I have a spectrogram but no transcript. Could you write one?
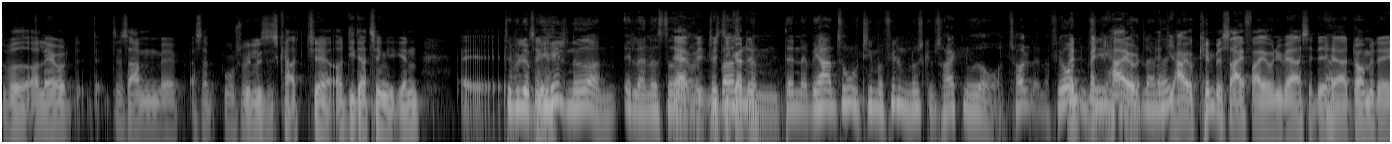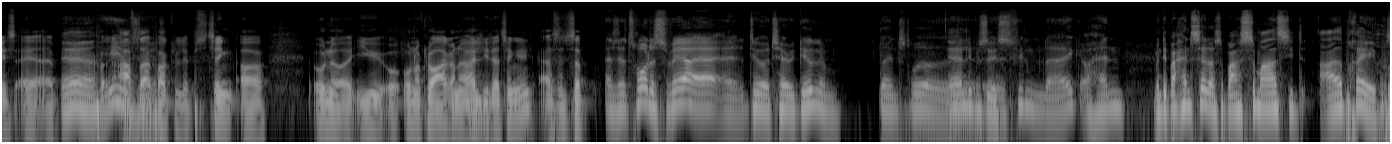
du ved, at lave det, det samme, øh, altså Bruce Willis' karakter, og de der ting igen. Øh, Det vil jo blive jeg. helt nederen et eller andet sted. Ja, Og hvis det er de gør sådan, det. Den, vi har en to timer film, nu skal vi trække den ud over 12 eller 14 Men, men de timer. har jo, eller et eller andet, de har jo kæmpe sci-fi univers i det Ja. her dommedags, uh, Ja, ja. After apocalypse ting, og under, i, under kloakkerne og alle de der ting, ikke? Altså, så, Altså, jeg tror det svære er, at det var Terry Gilliam, der instruerede Ja, lige præcis. øh, filmen der, ikke? Og han, Men det er bare, han sætter sig bare så meget sit eget præg på,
